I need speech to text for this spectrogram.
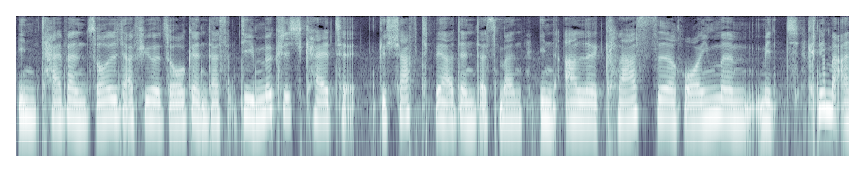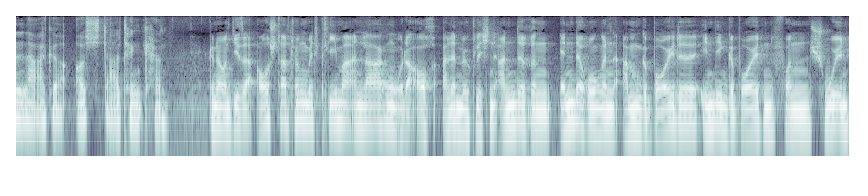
in Taiwan, soll dafür sorgen, dass die Möglichkeit geschafft werden, dass man in alle Klassenräume mit Klimaanlage ausstatten kann. Genau, und diese Ausstattung mit Klimaanlagen oder auch alle möglichen anderen Änderungen am Gebäude, in den Gebäuden von Schulen,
